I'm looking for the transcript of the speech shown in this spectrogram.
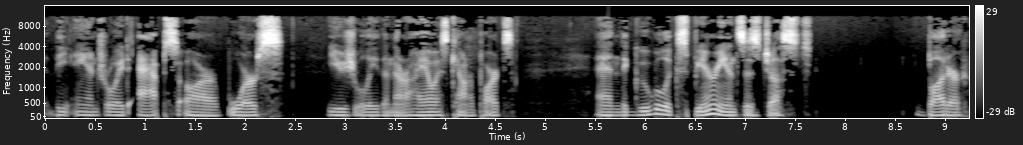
the Android apps are worse usually than their iOS counterparts, and the Google experience is just butter.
